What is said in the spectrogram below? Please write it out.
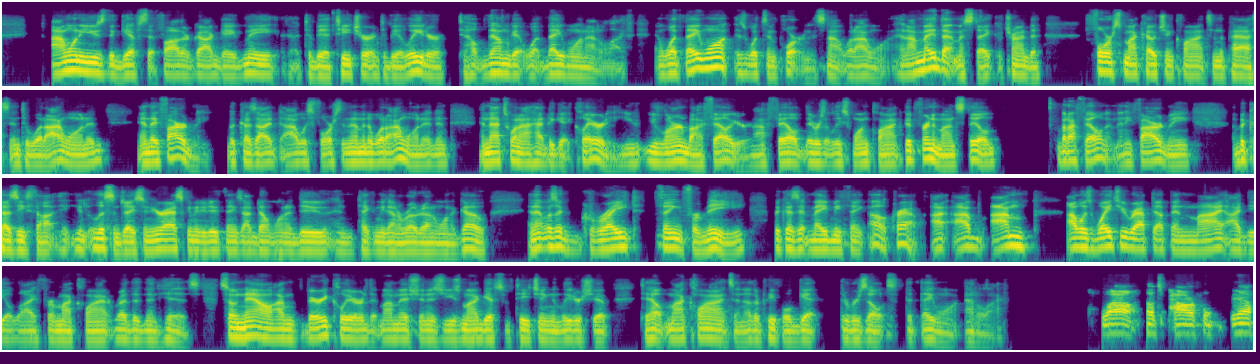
I want to use the gifts that Father God gave me uh, to be a teacher and to be a leader to help them get what they want out of life. And what they want is what's important. It's not what I want. And I made that mistake of trying to force my coaching clients in the past into what I wanted. And they fired me because I, I was forcing them into what I wanted. And, and that's when I had to get clarity. You, you learn by failure. And I failed. There was at least one client, good friend of mine still, but I failed him and he fired me because he thought, listen, Jason, you're asking me to do things I don't want to do and taking me down a road I don't want to go. And that was a great thing for me because it made me think, oh crap, I, I I'm I was way too wrapped up in my ideal life for my client rather than his. So now I'm very clear that my mission is use my gifts of teaching and leadership to help my clients and other people get the results that they want out of life. Wow, that's powerful. Yeah.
